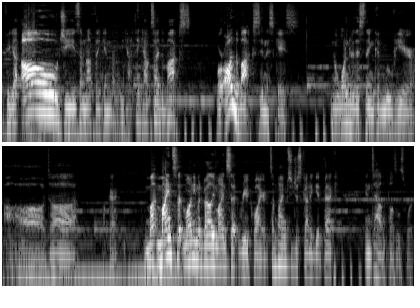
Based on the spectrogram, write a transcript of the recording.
if you got... Oh, geez, I'm not thinking... You gotta think outside the box. Or on the box, in this case. No wonder this thing could move here. Oh, duh. Okay. Mindset, Monument Valley mindset reacquired. Sometimes you just gotta get back into how the puzzles work.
